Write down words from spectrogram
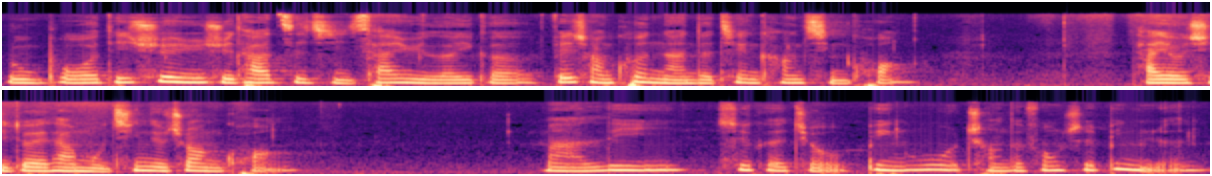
鲁伯的确允许他自己参与了一个非常困难的健康情况。他尤其对他母亲的状况，玛丽是个久病卧床的风湿病人，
